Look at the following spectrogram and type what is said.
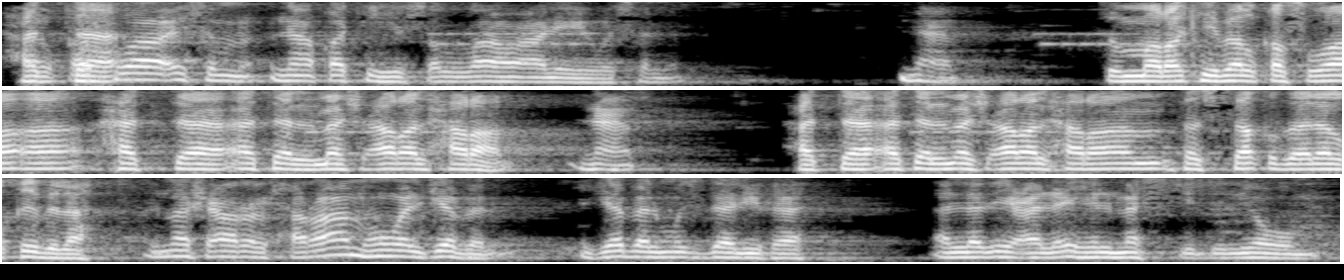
حتى القصواء اسم ناقته صلى الله عليه وسلم. نعم. ثم ركب القصواء حتى أتى المشعر الحرام. نعم. حتى أتى المشعر الحرام فاستقبل القبلة. المشعر الحرام هو الجبل جبل مزدلفة الذي عليه المسجد اليوم.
